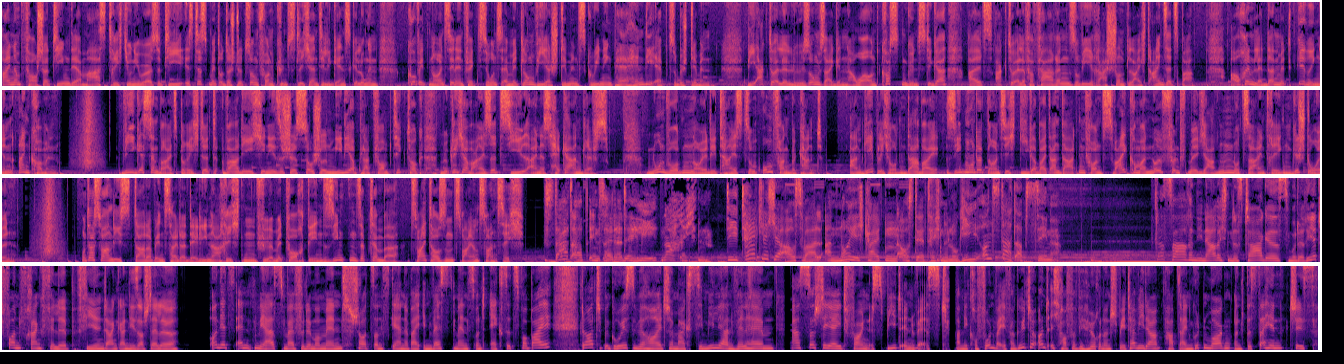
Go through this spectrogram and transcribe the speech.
Einem Forscherteam der Maastricht University ist es mit Unterstützung von künstlicher Intelligenz gelungen, Covid-19-Infektionsermittlung via Stimmenscreening per Handy-App zu bestimmen. Die aktuelle Lösung sei genauer und kostengünstiger als aktuelle Verfahren sowie rasch und leicht einsetzbar, auch in Ländern mit geringen Einkommen. Wie gestern bereits berichtet, war die chinesische Social-Media-Plattform TikTok möglicherweise Ziel eines Hackerangriffs. Nun wurden neue Details zum Umfang bekannt. Angeblich wurden dabei 790 Gigabyte an Daten von 2,05 Milliarden Nutzereinträgen gestohlen. Und das waren die Startup Insider Daily Nachrichten für Mittwoch, den 7. September 2022. Startup Insider Daily Nachrichten. Die tägliche Auswahl an Neuigkeiten aus der Technologie- und Startup-Szene. Das waren die Nachrichten des Tages, moderiert von Frank Philipp. Vielen Dank an dieser Stelle. Und jetzt enden wir erstmal für den Moment. Schaut sonst gerne bei Investments und Exits vorbei. Dort begrüßen wir heute Maximilian Wilhelm, Associate von Speed Invest. Am Mikrofon war Eva Güte und ich hoffe, wir hören uns später wieder. Habt einen guten Morgen und bis dahin. Tschüss.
